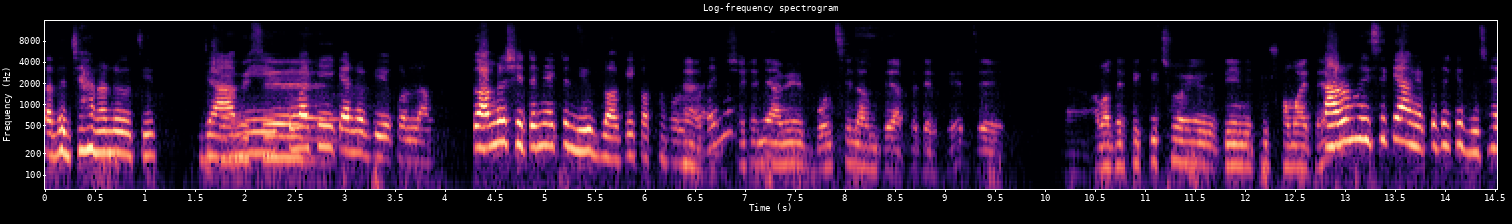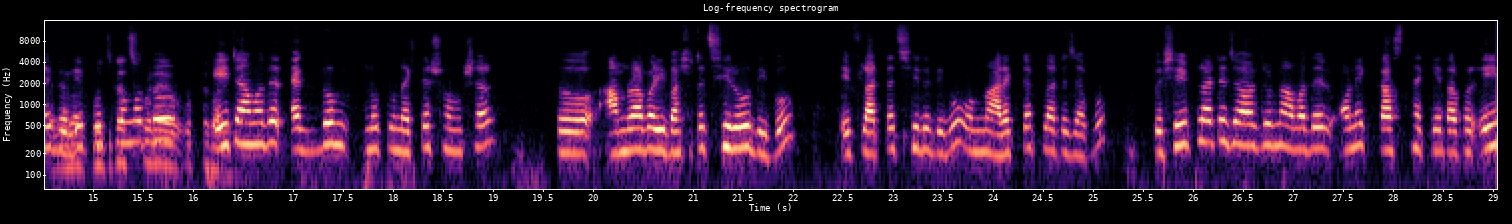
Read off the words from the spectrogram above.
তাদের জানানো উচিত যে আমি তোমাকেই কেন বিয়ে করলাম। তো আমরা সেটা নিয়ে একটা নিউ ব্লগে কথা বলব হ্যাঁ তাই না? সেটা নিয়ে আমি বলছিলাম যে আপনাদেরকে যে আমাদেরকে কিছু দিন একটু সময় দেন। কারণ হয়েছে কি আমি আপনাদেরকে বুঝাই বলি প্রথমত এইটা আমাদের একদম নতুন একটা সংসার। তো আমরা আবার এই বাসাটা ছেড়েও দিব এই ফ্ল্যাটটা ছেড়ে দিব অন্য আরেকটা ফ্ল্যাটে যাব। তো সেই ফ্ল্যাটে যাওয়ার জন্য আমাদের অনেক কাজ থাকে। তারপর এই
